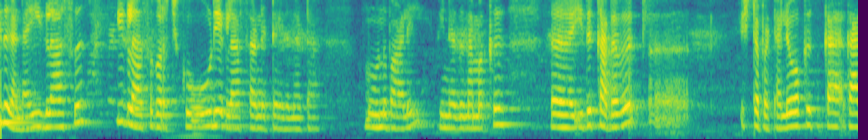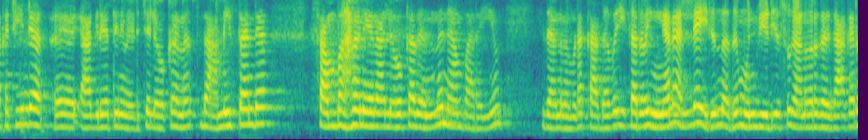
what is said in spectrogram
ഇത് കണ്ട ഈ ഗ്ലാസ് ഈ ഗ്ലാസ് കുറച്ച് കൂടിയ ഗ്ലാസ്സാണ് ഇട്ടേക്കുന്നത് കേട്ടോ. മൂന്ന് പാളി. പിന്നെ അത് നമുക്ക് ഇത് കഥവ് ഇഷ്ടപ്പെട്ട ലോക്ക് കാക്കച്ചീന്റെ ആഗ്രഹത്തിന് മേടിച്ച ലോക്കാണ്. ദാമീത്താന്റെ സംഭാവനയാണ് ആ ലോക്ക് അതെന്ന് ഞാൻ പറയും. ഇതാണ് നമ്മുടെ കഥവ്. ഈ കഥവ് ഇങ്ങനെ അല്ല ഇരുന്നത്? മുൻ വീഡിയോസ് കാണുന്നവർക്ക് കാക്കര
